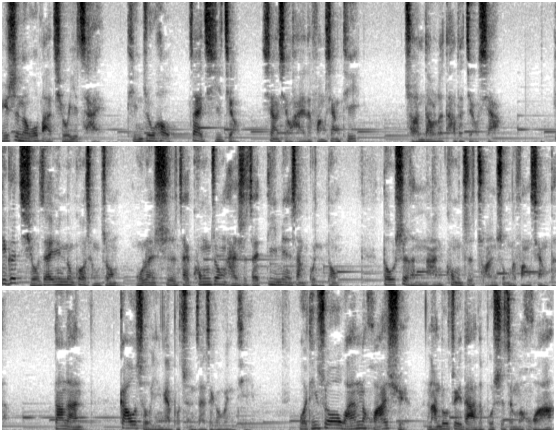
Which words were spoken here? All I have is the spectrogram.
于是呢，我把球一踩，停住后再起脚向小孩的方向踢，传到了他的脚下。一个球在运动过程中，无论是在空中还是在地面上滚动，都是很难控制传送的方向的。当然，高手应该不存在这个问题。我听说玩滑雪难度最大的不是怎么滑，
